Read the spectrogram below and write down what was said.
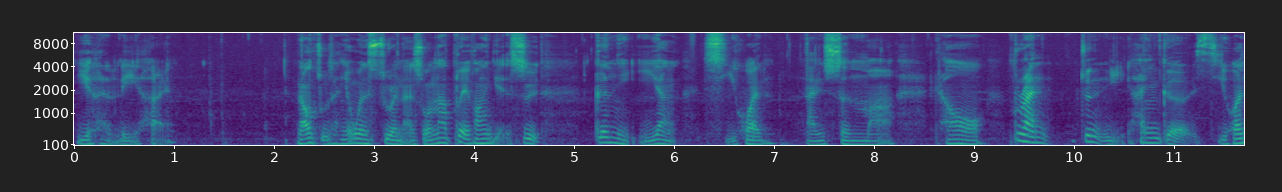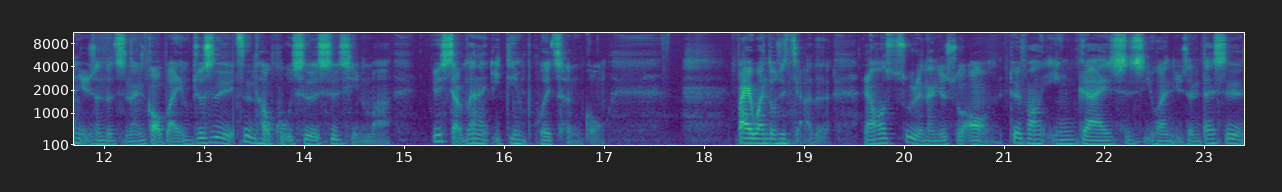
也很厉害。然后主持人就问素人男说：“那对方也是跟你一样喜欢男生吗？然后不然就你和一个喜欢女生的直男告白，你不就是自讨苦吃的事情吗？因为想当然一定不会成功，掰弯都是假的。然后素人男就说：哦，对方应该是喜欢女生，但是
